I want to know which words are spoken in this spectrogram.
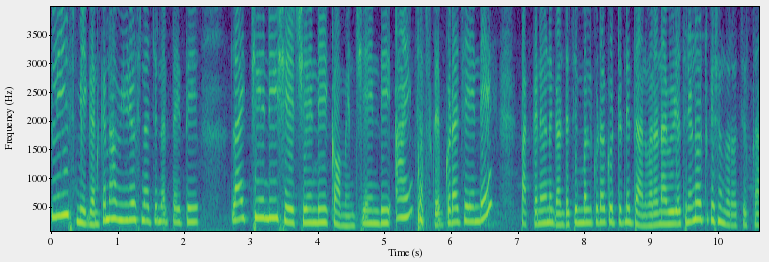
ప్లీజ్ మీ కనుక నా వీడియోస్ నచ్చినట్టయితే లైక్ చేయండి షేర్ చేయండి కామెంట్ చేయండి అండ్ సబ్స్క్రైబ్ కూడా చేయండి. పక్కనే ఉన్న గంట సింబల్ కూడా కొట్టండి దానివల్ల నా వీడియోస్ నేను నోటిఫికేషన్ ద్వారా వచ్చేస్తా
